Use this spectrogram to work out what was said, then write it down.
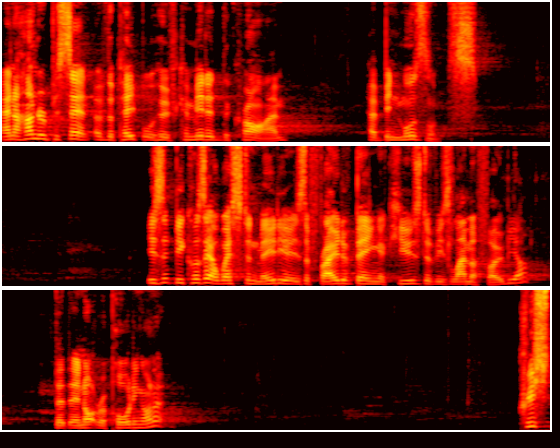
and 100% of the people who've committed the crime have been Muslims? Is it because our Western media is afraid of being accused of Islamophobia that they're not reporting on it? Christ-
